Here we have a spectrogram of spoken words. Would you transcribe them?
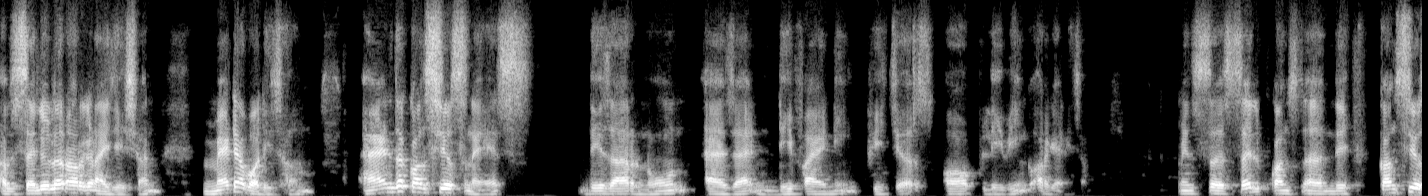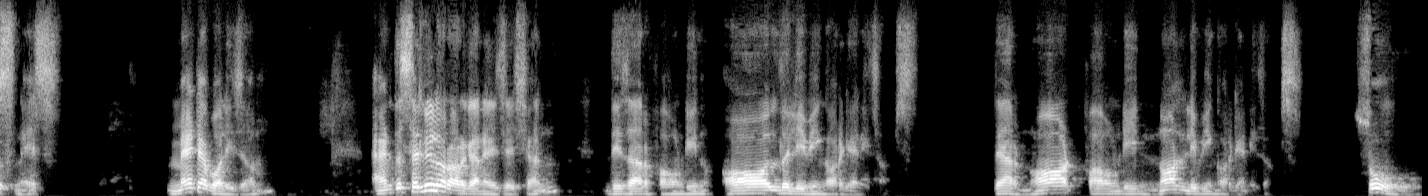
of cellular organization metabolism and the consciousness these are known as a defining features of living organism. Means uh, self uh, the consciousness, metabolism, and the cellular organization. These are found in all the living organisms. They are not found in non-living organisms. So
